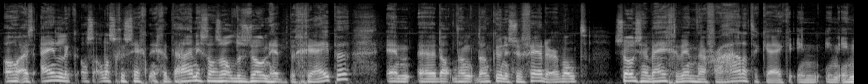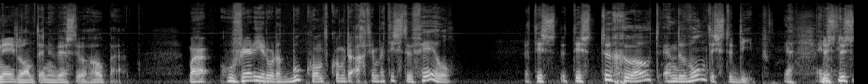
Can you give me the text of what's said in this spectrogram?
oh, uiteindelijk als alles gezegd en gedaan is... dan zal de zoon het begrijpen en uh, dan, dan, dan kunnen ze verder. Want zo zijn wij gewend naar verhalen te kijken in, in, in Nederland en in West-Europa. Maar hoe verder je door dat boek komt, kom je erachter... maar het is te veel. Het is, het is te groot en de wond is te diep. Ja, dus dus,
